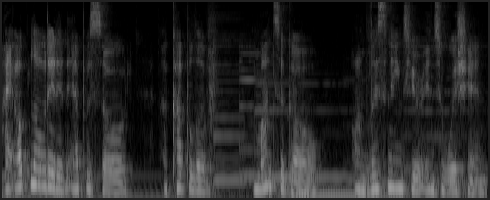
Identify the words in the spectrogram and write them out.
I uploaded an episode a couple of months ago on listening to your intuition,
